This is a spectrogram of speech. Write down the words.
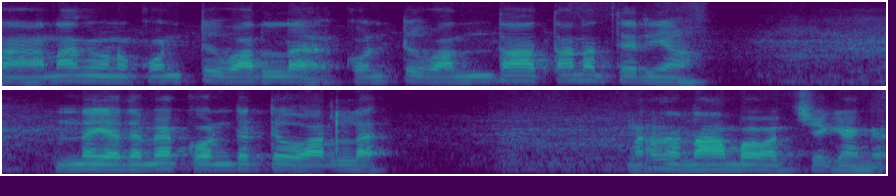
தான். ஆனால் இவனை கொண்டு வரல. கொண்டு வந்தால் தானே தெரியும். இன்னும் எதுவுமே கொண்டுட்டு வரல. அதை நாம் வச்சுக்கோங்க.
